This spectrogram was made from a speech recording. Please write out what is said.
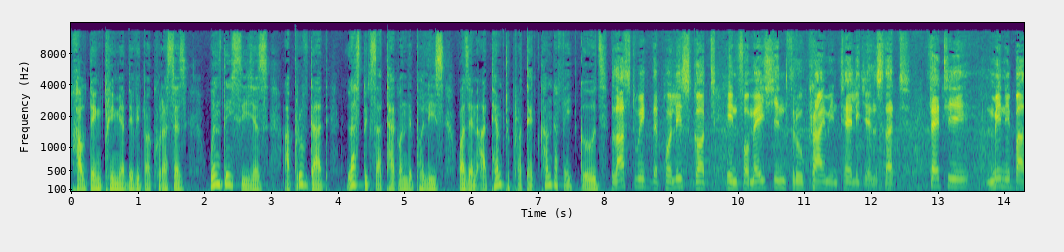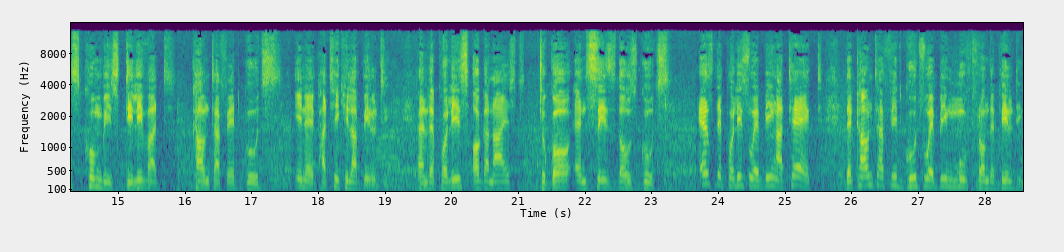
Gauteng Premier David Makhura says Wednesday's seizures are proof that last week's attack on the police was an attempt to protect counterfeit goods. Last week, the police got information through crime intelligence that 30 minibus kombis delivered counterfeit goods in a particular building. And the police organized to go and seize those goods. As the police were being attacked, the counterfeit goods were being moved from the building.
